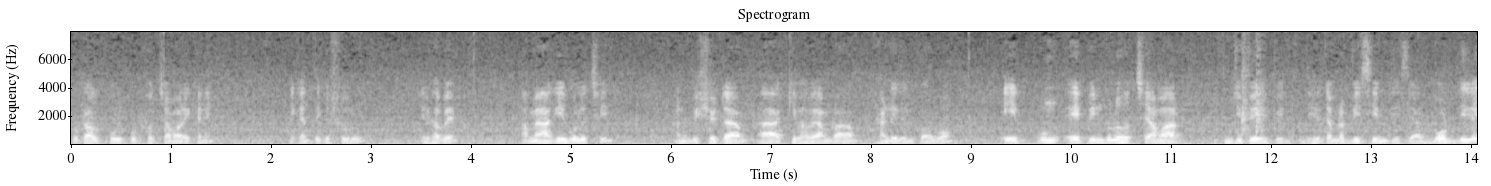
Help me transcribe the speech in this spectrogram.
টোটাল ফুল কোড হচ্ছে আমার এখানে। এখান থেকে শুরু। এভাবে আমি আগেই বলেছি মানে বিষয়টা কীভাবে আমরা হ্যান্ডেলিং করব। এই পুন- এই পিনগুলো হচ্ছে আমার জিপিআই পিন যেহেতু আমরা বিসিএম দিয়েছি, আর বোর্ড দিলে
